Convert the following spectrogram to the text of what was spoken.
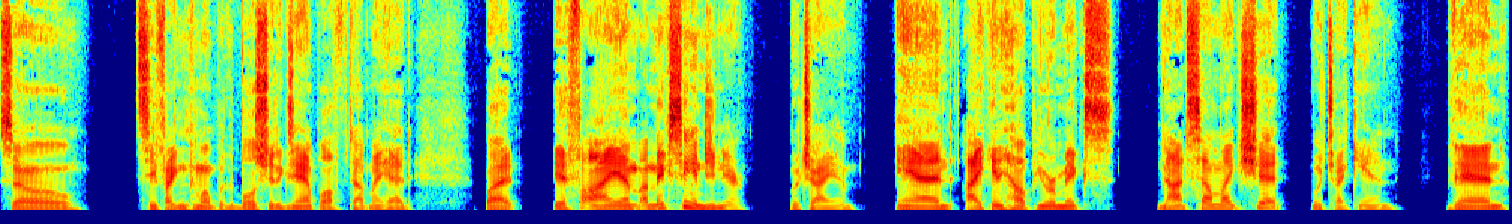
So, see if I can come up with a bullshit example off the top of my head. But if I am a mixing engineer, which I am, and I can help your mix not sound like shit, which I can, then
